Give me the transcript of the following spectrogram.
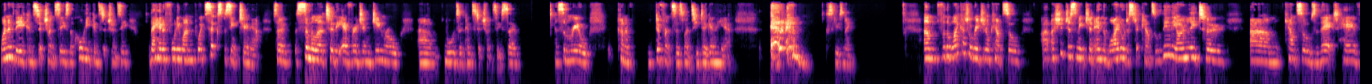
One of their constituencies, the Kohi constituency, they had a 41.6% turnout. So similar to the average in general um, wards and constituencies. So some real kind of differences once you dig in here. Excuse me. Um, for the Waikato Regional Council, I, I should just mention, and the Wairoa District Council, they're the only two um, councils that have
